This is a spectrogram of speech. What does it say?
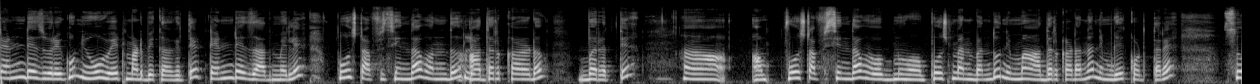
ಟೆನ್ ಡೇಸ್ವರೆಗೂ ನೀವು ವೇಟ್ ಮಾಡಬೇಕಾಗುತ್ತೆ. ಟೆನ್ ಡೇಸ್ ಆದಮೇಲೆ ಪೋಸ್ಟ್ ಆಫೀಸಿಂದ ಒಂದು ಆಧಾರ್ ಕಾರ್ಡ್ ಬರುತ್ತೆ. ಪೋಸ್ಟ್ ಆಫೀಸಿಂದ ಒಬ್ಬ ಪೋಸ್ಟ್ಮ್ಯಾನ್ ಬಂದು ನಿಮ್ಮ ಆಧಾರ್ ಕಾರ್ಡನ್ನು ನಿಮಗೆ ಕೊಡ್ತಾರೆ. ಸೊ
